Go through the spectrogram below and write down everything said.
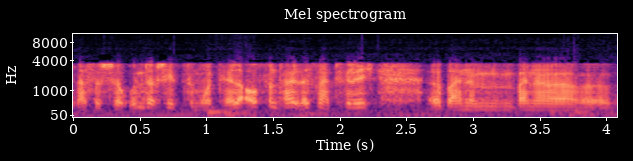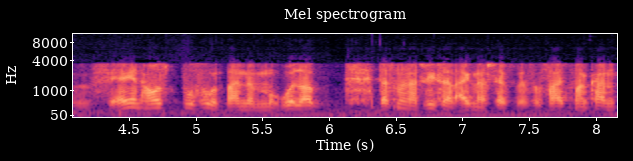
klassische Unterschied zum Hotelaufenthalt ist natürlich äh, bei einem bei einer Ferienhausbuchung und bei einem Urlaub, dass man natürlich sein eigener Chef ist. Das heißt, man kann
